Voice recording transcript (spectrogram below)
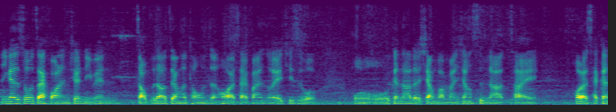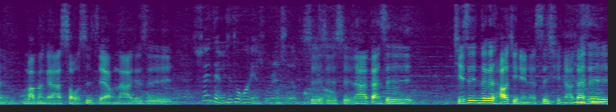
应该是说在华人圈里面找不到这样的同文者，后来才发现说，哎，其实我我我跟他的想法蛮相似，那才。后来才跟慢慢跟他熟识，这样那就是，所以等于是透过脸书认识的朋友。是是是，那但是其实那个好几年的事情啊，但是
